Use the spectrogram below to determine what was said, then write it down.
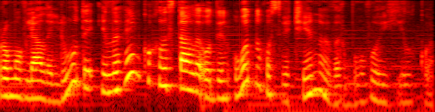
промовляли люди і легенько хлистали один одного свяченою вербовою гілкою.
